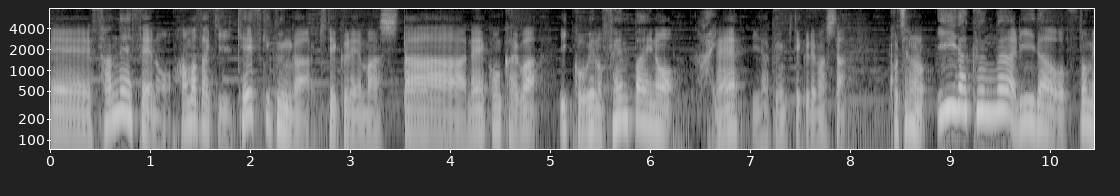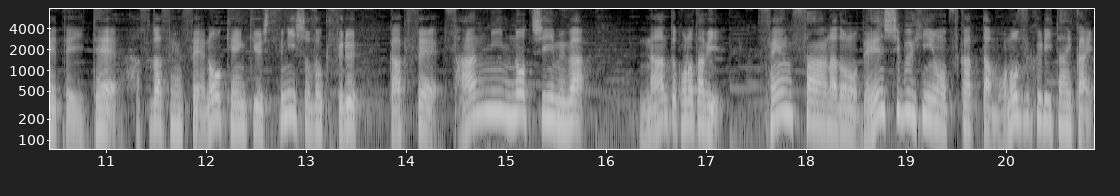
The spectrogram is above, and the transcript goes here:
え3年生の浜崎圭介君が来てくれましたね。今回は1個上の先輩のはい。ね、飯田君来てくれました。こちらの飯田君がリーダーを務めていて蓮田先生の研究室に所属する学生3人のチームがなんとこの度センサーなどの電子部品を使ったものづくり大会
